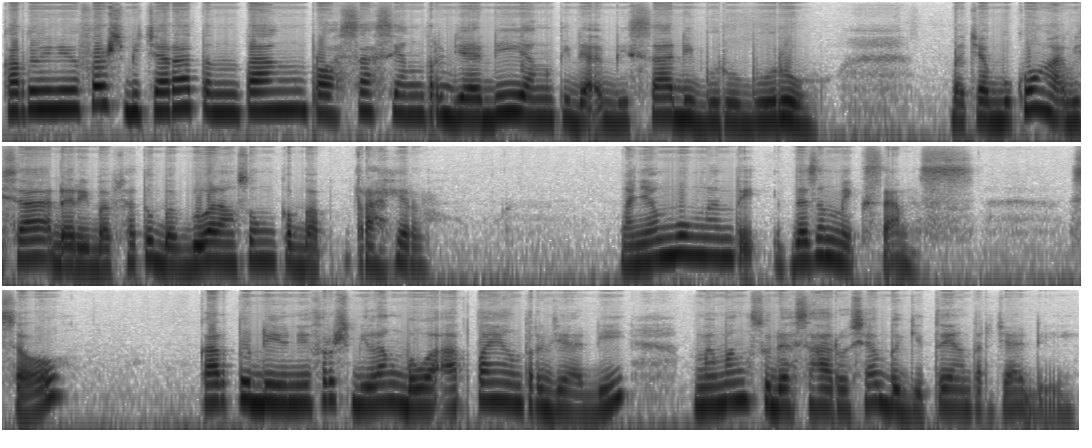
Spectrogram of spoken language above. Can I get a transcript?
Kartu Universe bicara tentang proses yang terjadi yang tidak bisa diburu-buru. Baca buku nggak bisa dari bab 1, bab 2 langsung ke bab terakhir. Nggak nyambung nanti. It doesn't make sense. So, kartu di universe bilang bahwa apa yang terjadi memang sudah seharusnya begitu yang terjadi.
